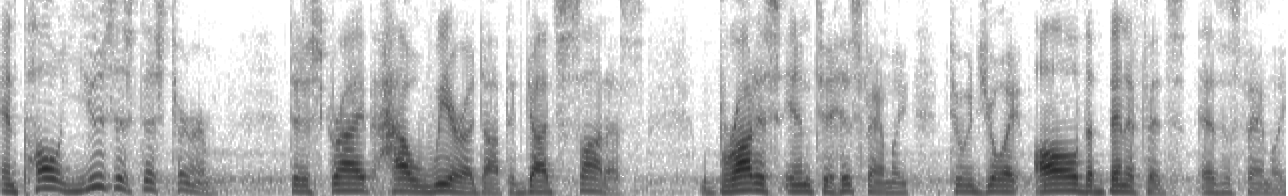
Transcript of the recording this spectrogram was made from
And Paul uses this term to describe how we are adopted. God sought us, brought us into his family to enjoy all the benefits as his family.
